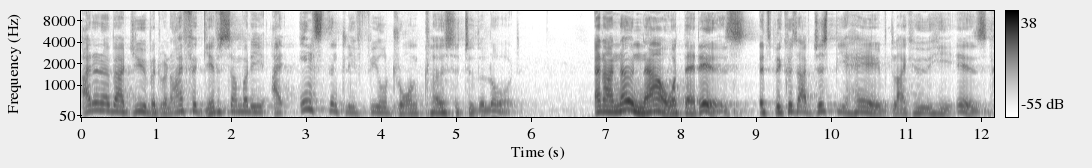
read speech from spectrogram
I don't know about you, but when I forgive somebody, I instantly feel drawn closer to the Lord. And I know now what that is. It's because I've just behaved like who He is.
